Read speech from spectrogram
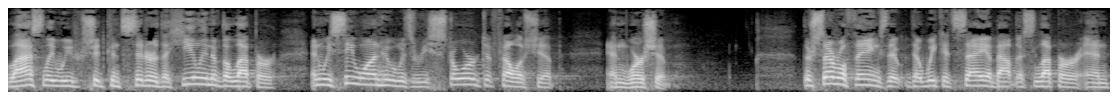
Lastly, we should consider the healing of the leper, and we see one who was restored to fellowship and worship. There's several things that, that we could say about this leper and,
